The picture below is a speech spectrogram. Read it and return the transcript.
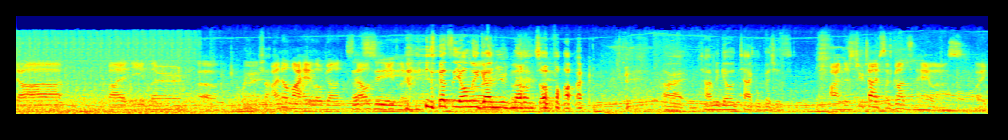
shot by a needler. Uh oh. my Alright. I know my Halo guns. that Let's was see. a needler. That's the only One, gun you've known so far. Alright, time to go tackle bitches. Alright, there's two types of guns in Halos. Like,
